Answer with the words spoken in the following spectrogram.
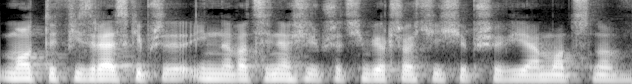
Motyw izraelskiej innowacyjności i przedsiębiorczości się przewija mocno w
